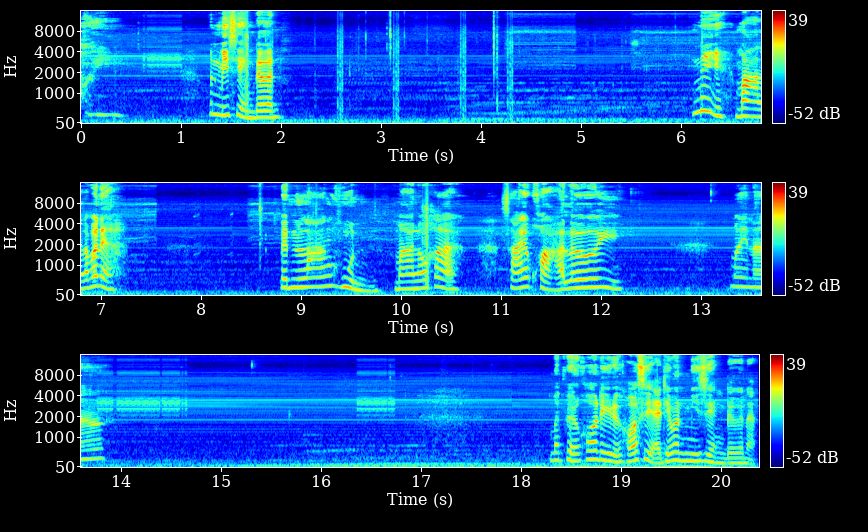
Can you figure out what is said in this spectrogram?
เฮ้ย มันมีเสียงเดิน นี่มาแล้วปะเนี่ย เป็นร่างหุ่นมาแล้วค่ะ ซ้ายขวาเลย ไม่นะ มันเป็นข้อดีหรือข้อเสียที่มันมีเสียงเดินอะ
